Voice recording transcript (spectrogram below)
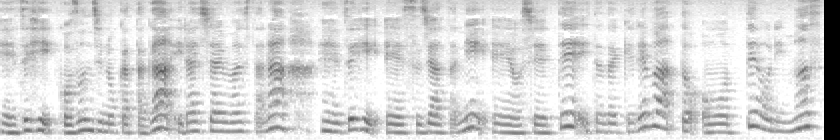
えー、ぜひご存知の方がいらっしゃいましたら、えー、ぜひ、えー、スジャータに、え教えていただければと思っております。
